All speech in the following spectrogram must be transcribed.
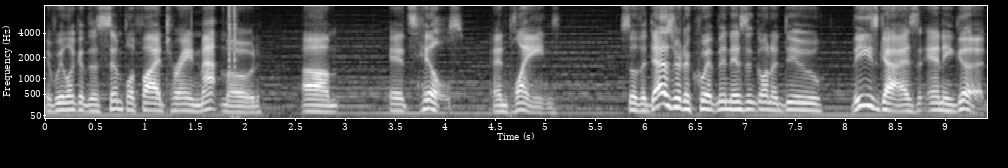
If we look at the simplified terrain map mode, um, it's hills and plains. So the desert equipment isn't going to do these guys any good.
